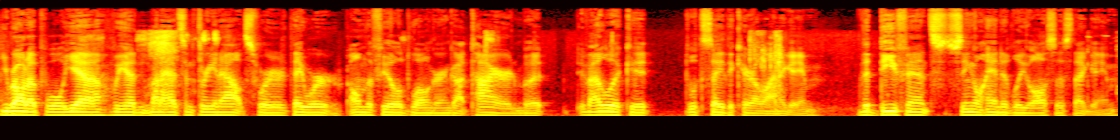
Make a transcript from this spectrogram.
you brought up, well, yeah, we had might have had some three and outs where they were on the field longer and got tired. But if I look at let's say the Carolina game. The defense single handedly lost us that game.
